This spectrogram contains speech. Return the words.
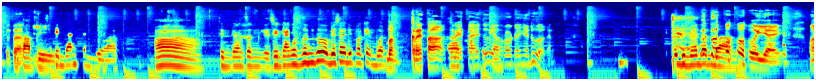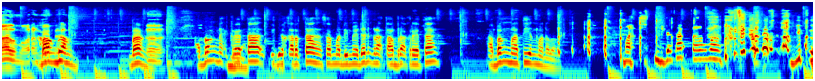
Kereta api. Shinkansen dia. Ah Shinkansen Shinkansen tuh biasanya dipakai buat Bang, kereta Eh, kereta itu yang rodanya dua kan? itu di Medan bang Oh iya, iya. malu orang bang Medan. bang bang Eh, abang naik kereta di Jakarta sama di Medan kena tabrak kereta abang mati yang mana bang Masih di Jakarta bang. gitu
